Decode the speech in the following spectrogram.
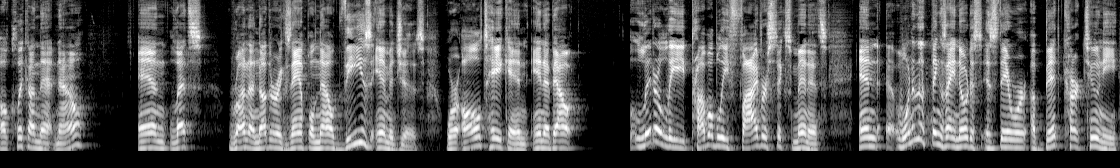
I'll click on that now. And let's run another example. Now these images were all taken in about literally probably five or six minutes and uh, one of the things I noticed is they were a bit cartoony,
